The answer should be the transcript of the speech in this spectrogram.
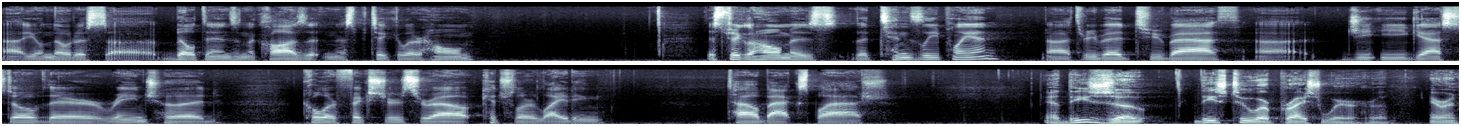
Uh, you'll notice uh, built-ins in the closet in this particular home. This particular home is the Tinsley plan, uh, three bed, two bath, uh, GE gas stove there, range hood, Kohler fixtures throughout, Kichler lighting, tile backsplash. And these uh, these two are priced where, Aaron?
